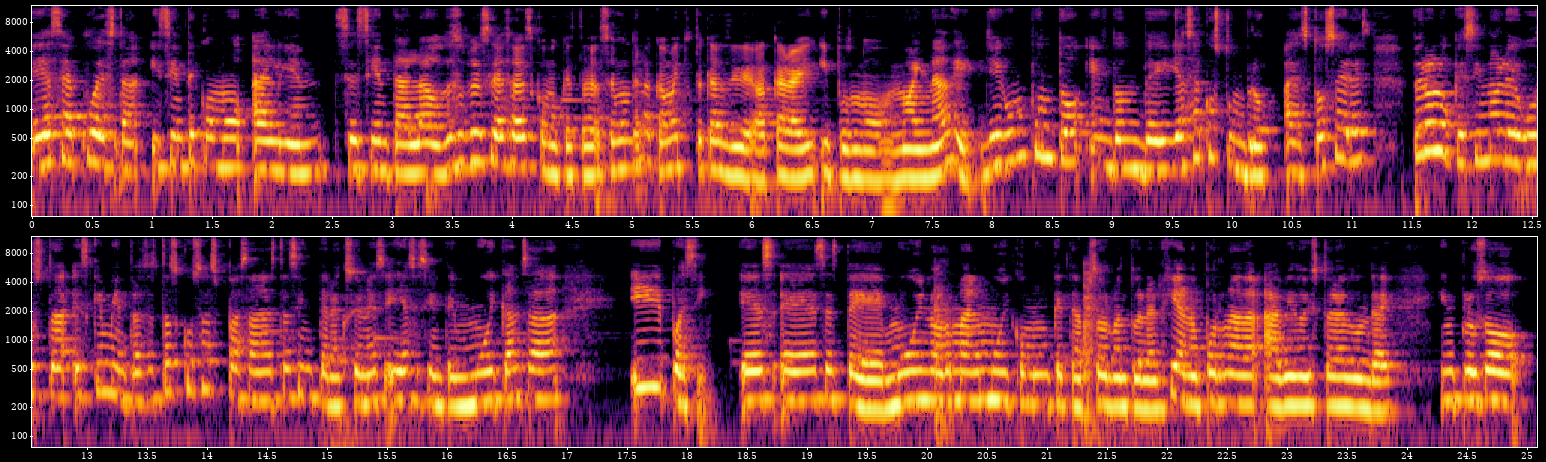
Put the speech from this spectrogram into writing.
ella se acuesta y siente como alguien se sienta al lado. De esas veces ya sabes como que está, se monta en la cama y tú te quedas de, ah, caray, y pues no, no hay nadie. Llega un punto en donde ya se acostumbró a estos seres, pero lo que sí no le gusta es que mientras estas cosas pasan, estas interacciones, ella se siente muy cansada y pues sí, es, es, este, muy normal, muy común que te absorban tu energía. No por nada ha habido historias donde incluso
